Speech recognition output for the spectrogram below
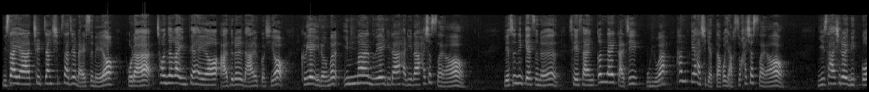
이사야 7장 14절 말씀에요. 보라 처녀가 잉태하여 아들을 낳을 것이요 그의 이름을 임마누엘이라 하리라 하셨어요. 예수님께서는 세상 끝날까지 우리와 함께 하시겠다고 약속하셨어요. 이 사실을 믿고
